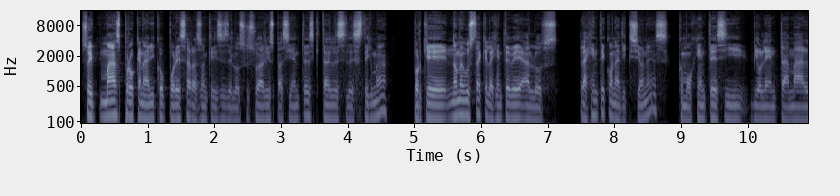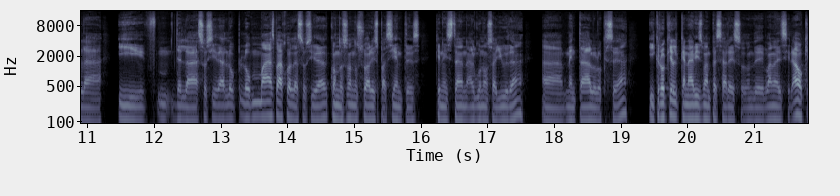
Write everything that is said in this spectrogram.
soy más pro canábico por esa razón que dices de los usuarios pacientes, quitarles el estigma, porque no me gusta que la gente vea a los la gente con adicciones como gente así violenta, mala y mm, de la sociedad, lo, lo más bajo de la sociedad cuando son usuarios pacientes que necesitan algunos ayuda ah, mental o lo que sea. Y creo que el cannabis va a empezar eso, donde van a decir, ah, ok,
